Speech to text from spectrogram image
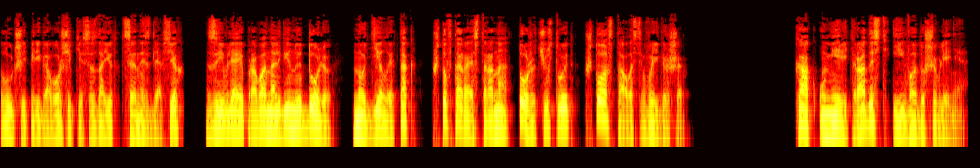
Лучшие переговорщики создают ценность для всех, заявляя права на львиную долю, но делая так, что вторая сторона тоже чувствует, что осталась в выигрыше. Как умерить радость и воодушевление?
